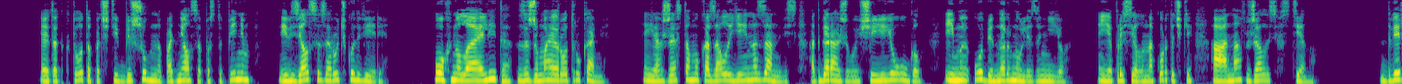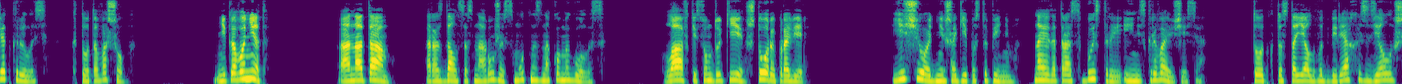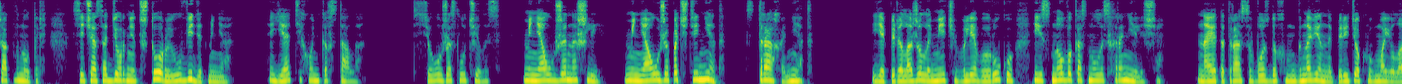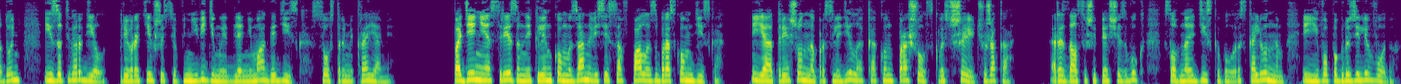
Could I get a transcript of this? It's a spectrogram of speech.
Этот кто-то почти бесшумно поднялся по ступеням и взялся за ручку двери. Охнула Алита, зажимая рот руками. Я жестом указала ей на занавесь, отгораживающий ее угол, и мы обе нырнули за нее. Я присела на корточки, а она вжалась в стену. Дверь открылась. Кто-то вошел. «Никого нет!» «Она там!» — раздался снаружи смутно знакомый голос. «Лавки, сундуки, шторы проверь!» Еще одни шаги по ступеням, на этот раз быстрые и не скрывающиеся. Тот, кто стоял во дверях, сделал шаг внутрь. Сейчас отдернет штору и увидит меня. Я тихонько встала. Все уже случилось. Меня уже нашли. Меня уже почти нет. Страха нет. Я переложила меч в левую руку и снова коснулась хранилища. На этот раз воздух мгновенно перетек в мою ладонь и затвердел, превратившись в невидимый для немага диск с острыми краями. Падение, срезанной клинком занавеси, совпало с броском диска. Я отрешенно проследила, как он прошел сквозь шею чужака. Раздался шипящий звук, словно диск был раскаленным, и его погрузили в воду.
